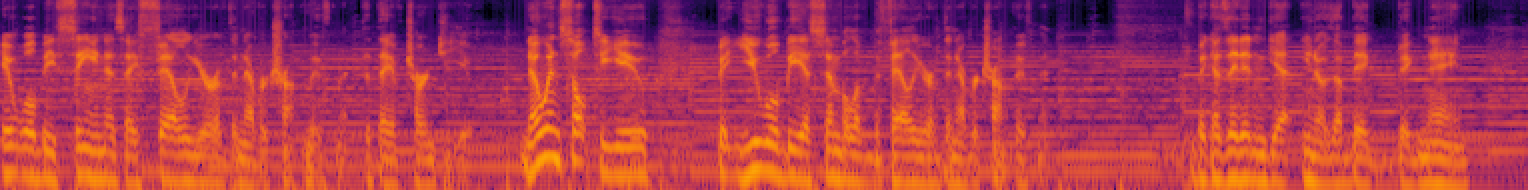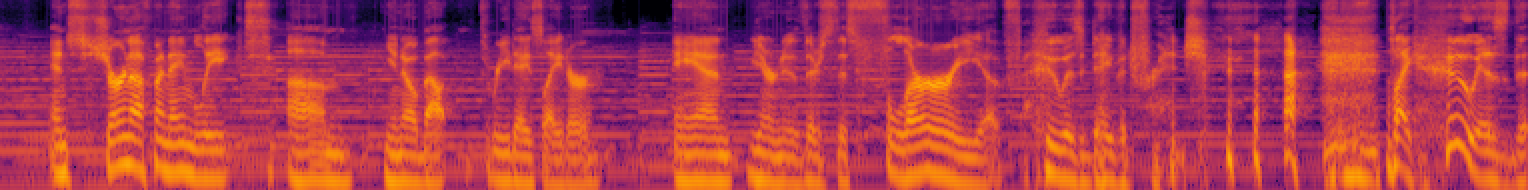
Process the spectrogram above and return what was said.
it will be seen as a failure of the Never Trump movement that they have turned to you. No insult to you, but you will be a symbol of the failure of the Never Trump movement because they didn't get, you know, the big, big name. And sure enough, my name leaked, um, you know, about three days later. And you know there's this flurry of who is david french? Like who is the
